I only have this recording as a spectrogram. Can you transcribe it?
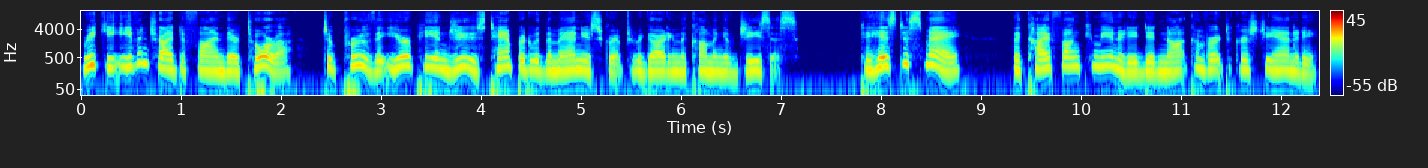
Ricci even tried to find their Torah to prove that European Jews tampered with the manuscript regarding the coming of Jesus. To his dismay, the Kaifeng community did not convert to Christianity,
